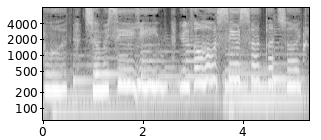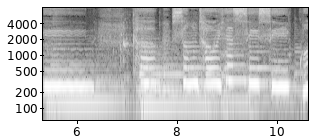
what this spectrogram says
活像每试验，远放后消失不再见，却渗透一丝丝挂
